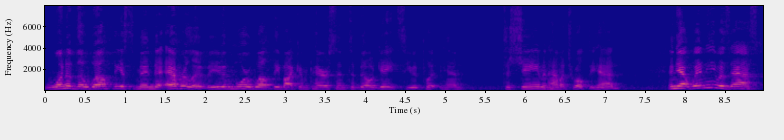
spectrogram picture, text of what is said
One of the wealthiest men to ever live, even more wealthy by comparison to Bill Gates. He would put him to shame in how much wealth he had. And yet, when he was asked,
